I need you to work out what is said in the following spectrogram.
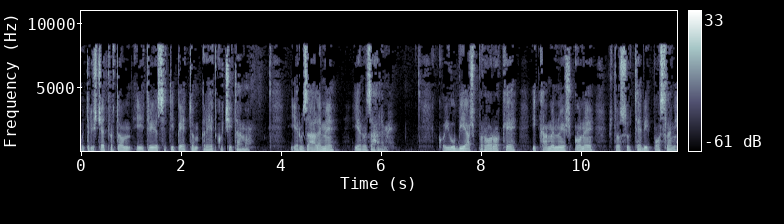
U 34. i 35. redku čitamo Jeruzaleme, Jeruzaleme, koji ubijaš proroke i kamenuješ one što su tebi poslani.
